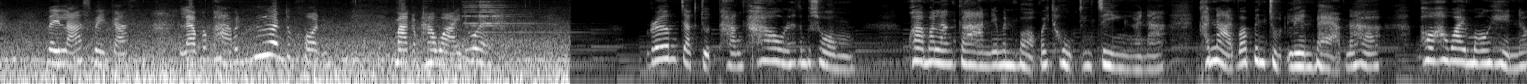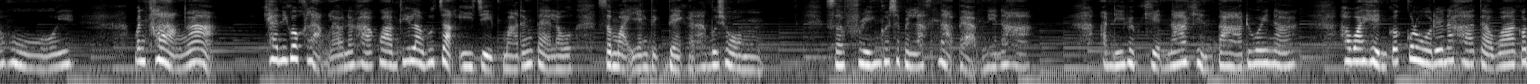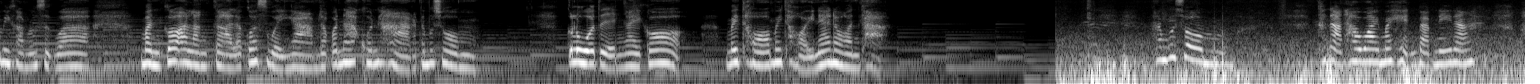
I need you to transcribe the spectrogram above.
ในลาสเวกัส แล้วก็พาเพื่อนๆทุกคนมากับฮาวายด้วย เริ่มจากจุดทางเข้านะท่านผู้ชม ความอลังการเนี่ยมันบอกไม่ถูกจริงๆอะนะ ขนาดว่าเป็นจุดเรียนแบบนะคะ พอฮาวายมองเห็นนะโหยมันขลังอะ แค่นี้ก็ขลังแล้วนะคะ ความที่เรารู้จักอียิปต์มาตั้งแต่เราสมัยยังเด็กๆนะท่านผู้ชมเซอร์ฟริงก็จะเป็นลักษณะแบบนี้นะคะ อันนี้แบบเขียนหน้าเขียนตาด้วยนะฮาวายเห็นก็กลัวด้วยนะคะ แต่ว่าก็มีความรู้สึกว่า มันก็อลังการแล้วก็สวยงามแล้วก็น่าค้นหาค่ะท่านผู้ชม กลัวแต่ยังไงก็ไม่ท้อไม่ถอยแน่นอนค่ะท่านผู้ชม ขนาดฮาวายมาเห็นแบบนี้นะ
